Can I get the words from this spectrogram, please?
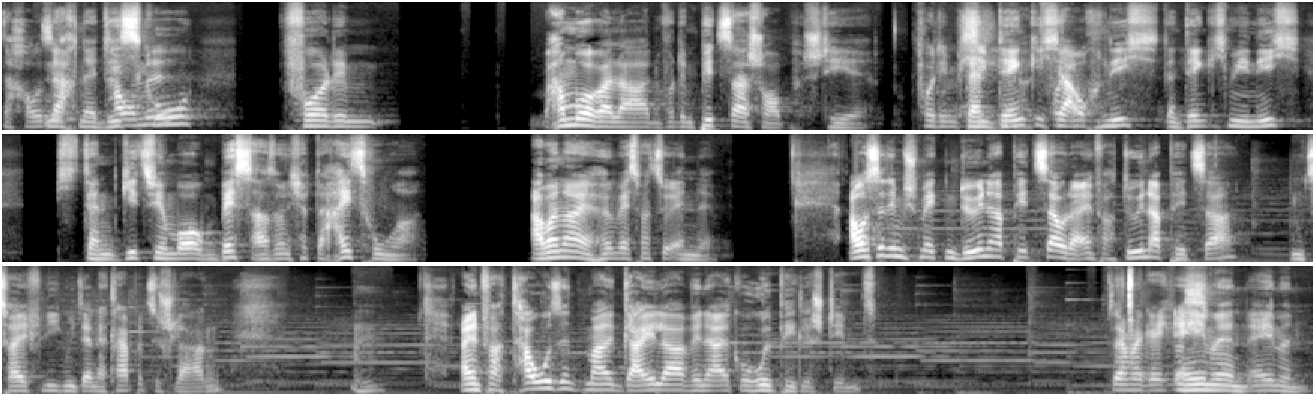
nach, Hause nach einer Disco Taumel. vor dem Hamburger Laden, vor dem Pizzashop stehe, dann denke ich ja auch nicht, dann denke ich mir nicht, ich, dann geht es mir morgen besser, sondern ich habe da Heißhunger. Aber naja, hören wir jetzt mal zu Ende. Außerdem schmecken Dönerpizza oder einfach Dönerpizza, um zwei Fliegen mit einer Klappe zu schlagen, mhm, einfach tausendmal geiler, wenn der Alkoholpegel stimmt. Sag mal gleich was Amen, zu. Amen.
